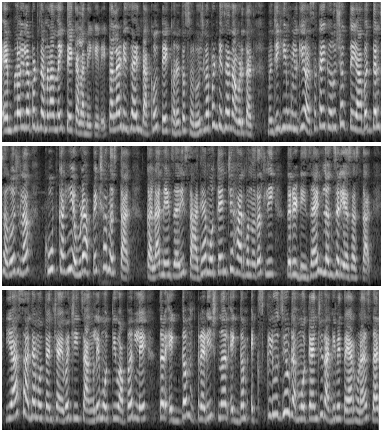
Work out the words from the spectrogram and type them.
एम्प्लॉईला पण जमणार नाही ते कला मी केले. कला डिझाईन दाखवते खरं तर सरोजला पण डिझाईन आवडतात. म्हणजे ही मुलगी असं काही करू शकते? याबद्दल सरोजला खूप काही एवढ्या अपेक्षा नसतात. कलाने जरी साध्या मोत्यांचे हार बनवत असली तरी डिझाईन लक्झरियस असतात. या साध्या मोत्यांच्या ऐवजी चांगले मोती वापरले तर एकदम ट्रेडिशनल एकदम एक्सक्लुझिव्ह मोत्यांचे दागिने तयार होणार असतात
